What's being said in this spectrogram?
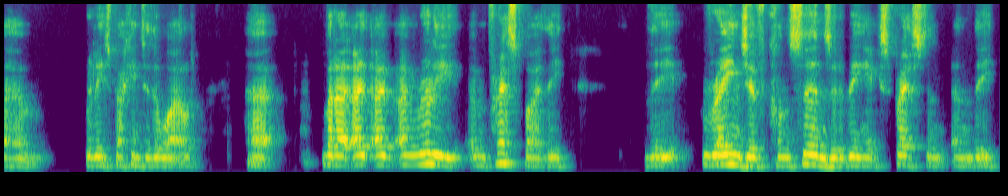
um, released back into the wild. Uh, but I, I'm really impressed by the, the range of concerns that are being expressed and, and the,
